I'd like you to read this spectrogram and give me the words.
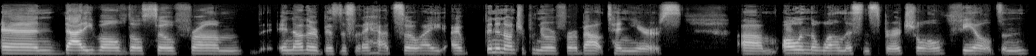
and that evolved also from another business that i had. So I, i've been an entrepreneur for about 10 years um, all in the wellness and spiritual fields and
